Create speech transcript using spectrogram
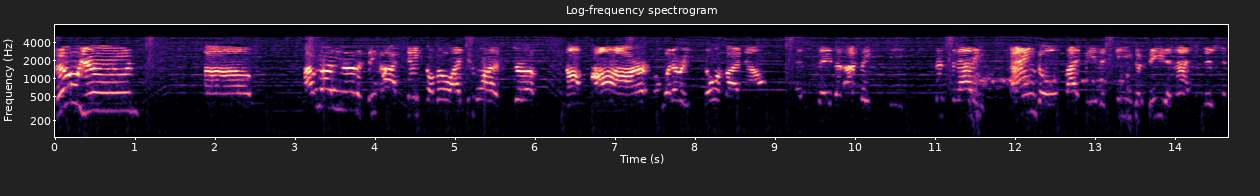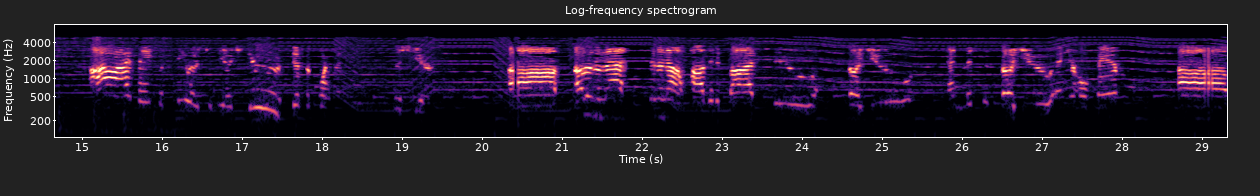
billion. Um, I'm not even on a big hot take, although I do want to stir up not R or whatever he's going by now, and say that I think the Cincinnati Bengals might be the team to beat in that division. I think the Steelers could be a huge disappointment this year. Uh, other than that, sending out positive vibes to the you and Mrs. The you and your whole fam. Uh,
